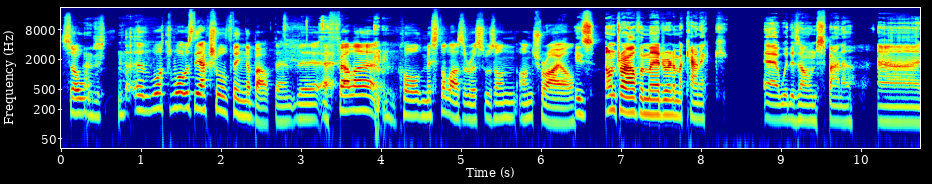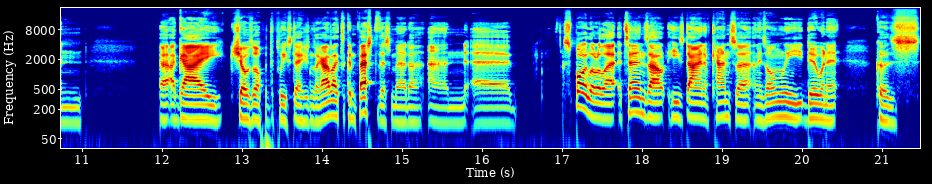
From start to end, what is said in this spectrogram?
So, just- uh, what what was the actual thing about then? The a fella called Mr. Lazarus was on on trial. He's on trial for murdering a mechanic uh, with his own spanner, and uh, a guy shows up at the police station. He's like, "I'd like to confess to this murder." And uh, spoiler alert: it turns out he's dying of cancer, and he's only doing it because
